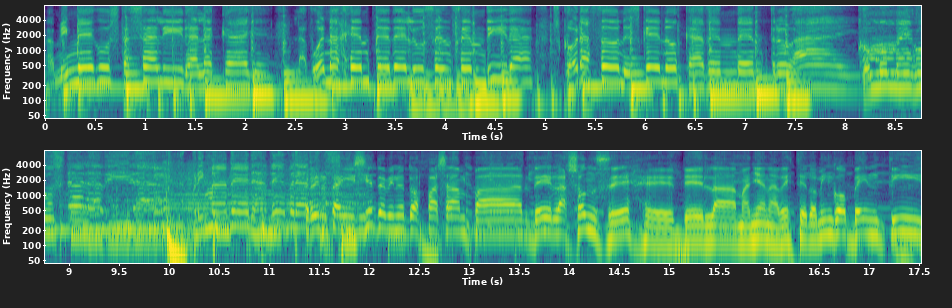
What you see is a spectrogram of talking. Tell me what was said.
A mí me gusta salir a la calle, la buena gente de luz encendida, los corazones que no caben dentro. Ay, cómo me gusta la vida, la primavera de brazos. 37 minutos pasan par de las 11 eh, de la mañana de este domingo 20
